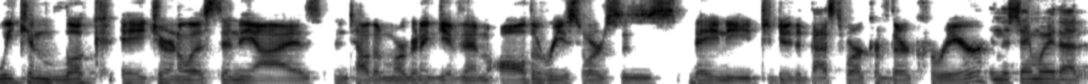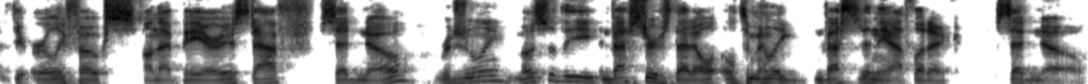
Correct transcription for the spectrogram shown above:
we can look a journalist in the eyes and tell them we're going to give them all the resources they need to do the best work of their career. In the same way that the early folks on that Bay Area staff said no originally, most of the investors that ultimately invested in the athletic said no.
